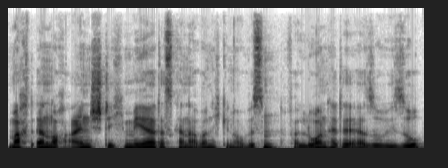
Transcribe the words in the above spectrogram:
macht er noch einen Stich mehr, das kann er aber nicht genau wissen, verloren hätte er sowieso.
